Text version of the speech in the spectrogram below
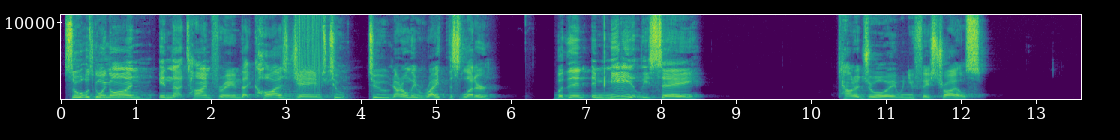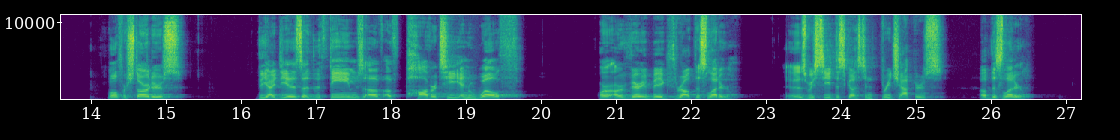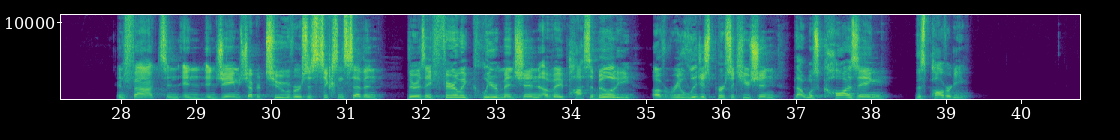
So what was going on in that time frame that caused James to, to not only write this letter, but then immediately say, count it joy when you face trials. Well, for starters, the ideas, the themes of, of poverty and wealth are, are very big throughout this letter, as we see discussed in three chapters of this letter. In fact, in, in, in James chapter 2, verses 6 and 7, there is a fairly clear mention of a possibility of religious persecution that was causing this poverty.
